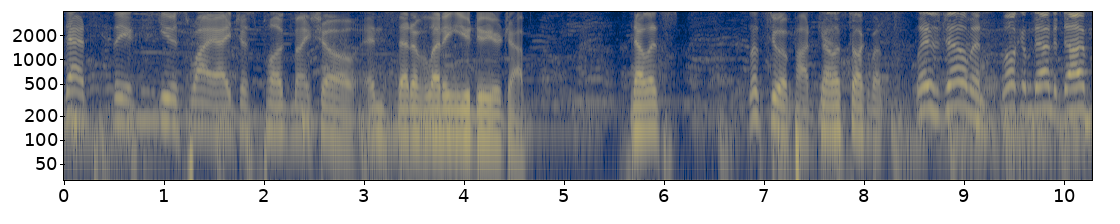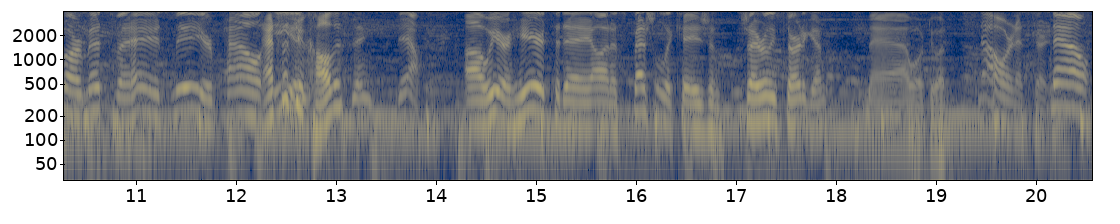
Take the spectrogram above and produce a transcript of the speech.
that's the excuse why I just plugged my show instead of letting you do your job. Now let's let's do a podcast. Now let's talk about, ladies and gentlemen, welcome down to Dive Bar Mitzvah. Hey, it's me, your pal. that's what you call this thing. Yeah. Uh, we are here today on a special occasion. Should I really start again? Nah, I won't do it. No, we're not starting. Now,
